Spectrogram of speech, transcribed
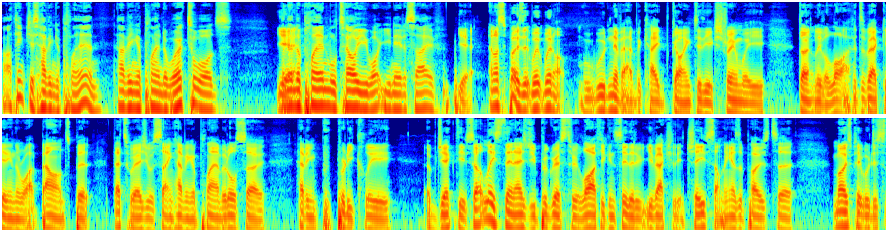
I think just having a plan, having a plan to work towards. Yeah. And then the plan will tell you what you need to save. Yeah. And I suppose that we're not, we would never advocate going to the extreme where you don't live a life. It's about getting the right balance. But that's where, as you were saying, having a plan, but also having p- pretty clear objectives. So at least then, as you progress through life, you can see that you've actually achieved something, as opposed to most people just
